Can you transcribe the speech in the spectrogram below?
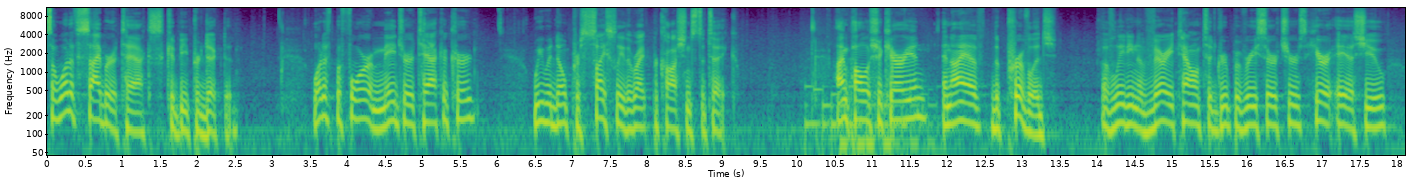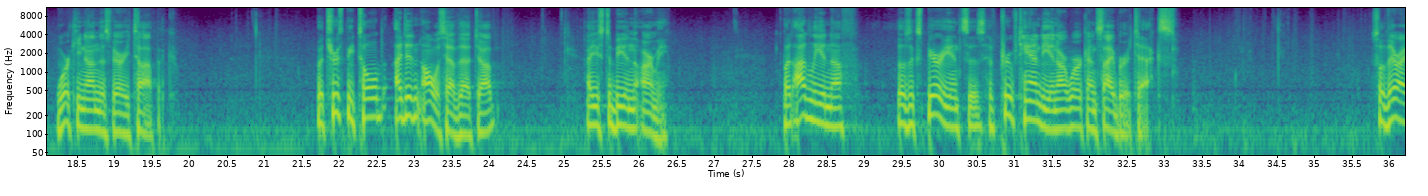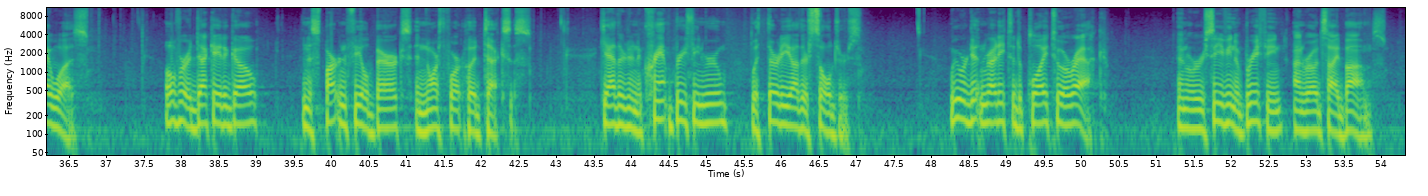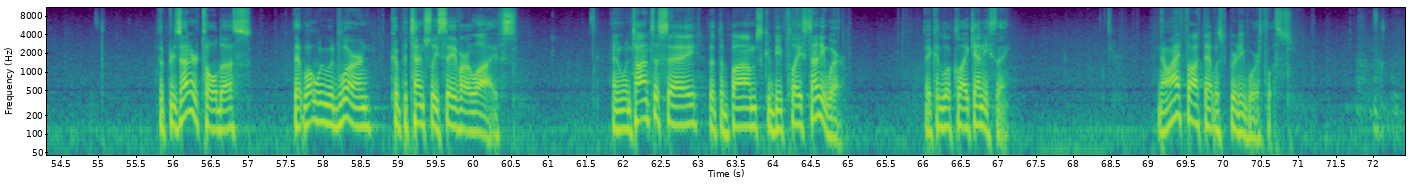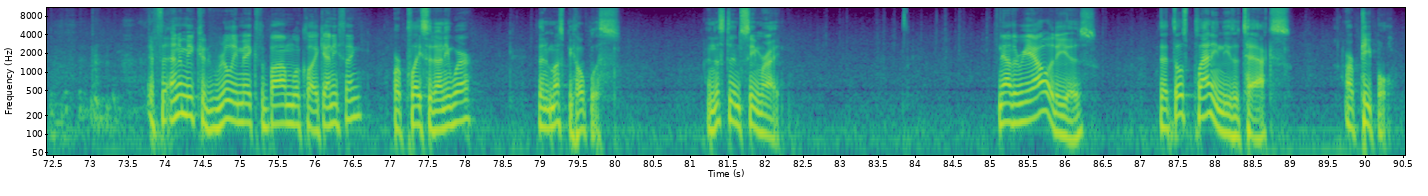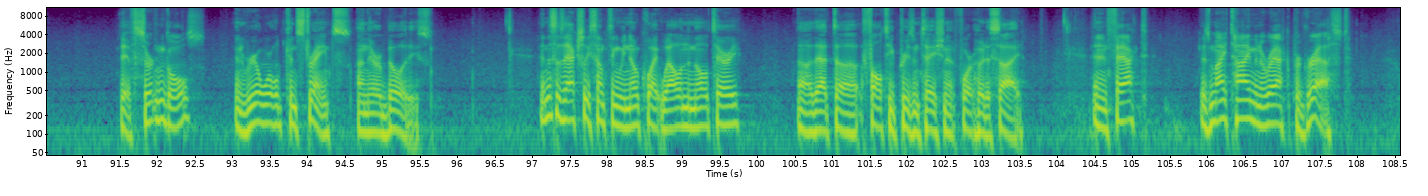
So what if cyber attacks could be predicted? What if before a major attack occurred, we would know precisely the right precautions to take? I'm Paulo Shakarian, and I have the privilege of leading a very talented group of researchers here at ASU working on this very topic. But truth be told, I didn't always have that job. I used to be in the Army. But oddly enough, those experiences have proved handy in our work on cyber attacks. So there I was, over a decade ago, in the Spartan Field Barracks in North Fort Hood, Texas, gathered in a cramped briefing room with 30 other soldiers. We were getting ready to deploy to Iraq and were receiving a briefing on roadside bombs. The presenter told us that what we would learn could potentially save our lives and went on to say that the bombs could be placed anywhere. They could look like anything. Now, I thought that was pretty worthless. if the enemy could really make the bomb look like anything or place it anywhere, then it must be hopeless. And this didn't seem right. Now, the reality is that those planning these attacks are people. They have certain goals and real-world constraints on their abilities. And this is actually something we know quite well in the military, uh, that uh, faulty presentation at Fort Hood aside. And in fact, as my time in Iraq progressed,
